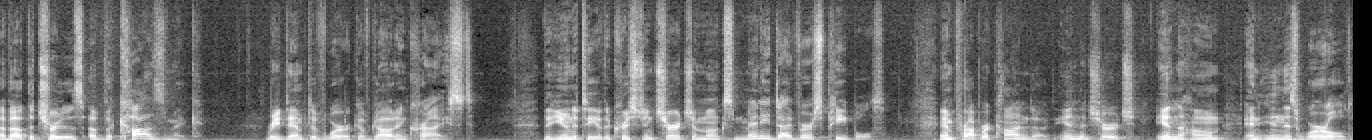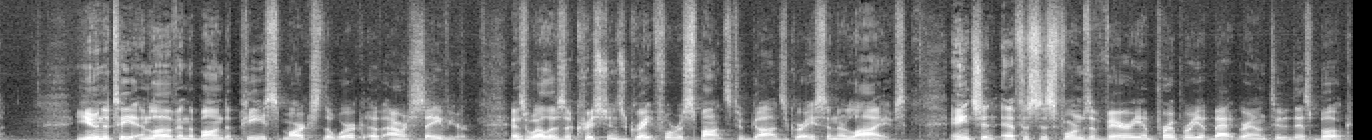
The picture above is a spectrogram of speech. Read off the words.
about the truths of the cosmic redemptive work of God in Christ, the unity of the Christian church amongst many diverse peoples, and proper conduct in the church, in the home, and in this world. Unity and love in the bond of peace marks the work of our Savior, as well as a Christian's grateful response to God's grace in their lives. Ancient Ephesus forms a very appropriate background to this book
